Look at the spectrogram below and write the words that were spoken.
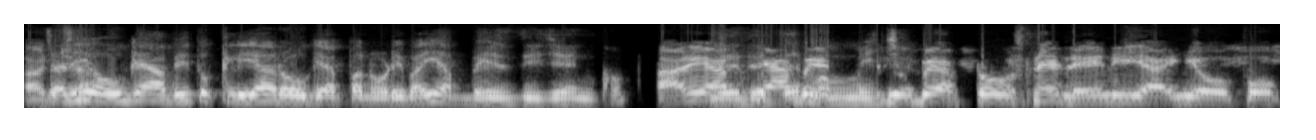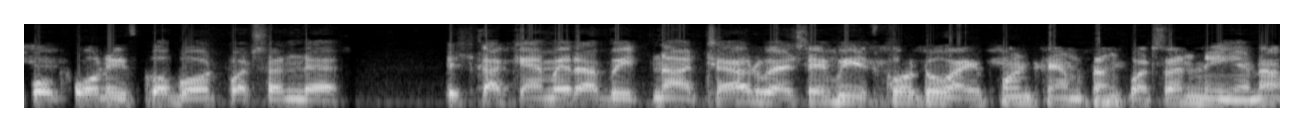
चलिए अच्छा हो गया अभी तो क्लियर हो गया पनोड़ी भाई अब भेज दीजिए इनको। अरे अब क्या भेजूं अब तो उसने ले लिया ये ओप्पो को फ़ोन इसको बहुत पसंद है। इसका कैमरा भी इतना अच्छा है और वैसे भी इसको तो आईफोन सैमसंग पसंद नहीं है ना।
